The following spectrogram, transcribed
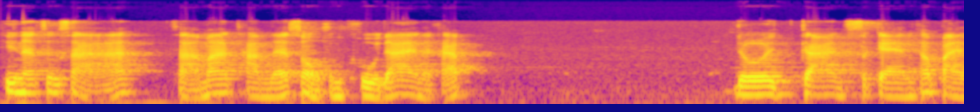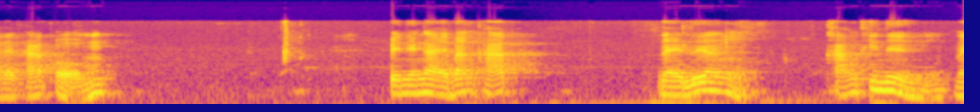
ที่นักศึกษาสามารถทำและส่งคุณครูได้นะครับ โดยการสแกนเข้าไปนะครับผม เป็นยังไงบ้างครับ ในเรื่องครั้งที่หนึ่งใน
